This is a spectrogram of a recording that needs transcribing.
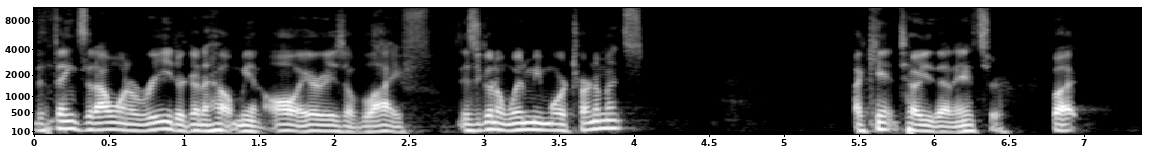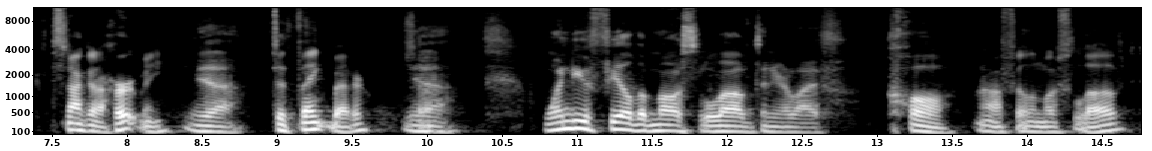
the things that I want to read are going to help me in all areas of life. Is it going to win me more tournaments? I can't tell you that answer, but it's not going to hurt me. Yeah. To think better. So. Yeah. When do you feel the most loved in your life? Oh, when I feel the most loved?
